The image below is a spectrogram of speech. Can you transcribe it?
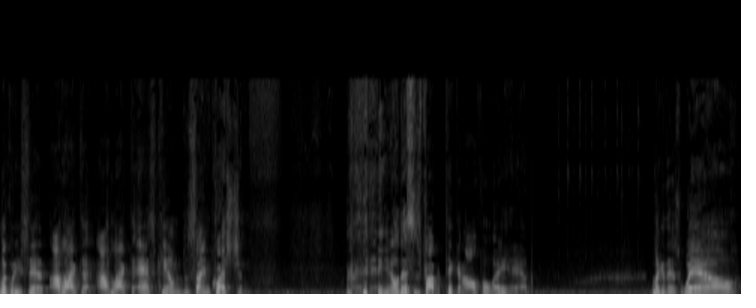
Look what he said. I'd like to, I'd like to ask him the same question. you know, this is probably ticking off old Ahab. Look at this. Well,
